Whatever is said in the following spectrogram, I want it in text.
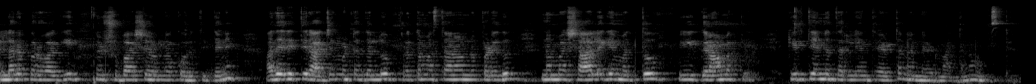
ಎಲ್ಲರ ಪರವಾಗಿ ಶುಭಾಶಯವನ್ನು ಕೋರುತ್ತಿದ್ದೇನೆ. ಅದೇ ರೀತಿ ರಾಜ್ಯ ಮಟ್ಟದಲ್ಲೂ ಪ್ರಥಮ ಸ್ಥಾನವನ್ನು ಪಡೆದು ನಮ್ಮ ಶಾಲೆಗೆ ಮತ್ತು ಈ ಗ್ರಾಮಕ್ಕೆ ಕೀರ್ತಿಯನ್ನು ತರಲಿ ಅಂತ ಹೇಳ್ತಾ ನನ್ನ ಎರಡು ಮಾತನ್ನು ಮುಗಿಸ್ತೇನೆ.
